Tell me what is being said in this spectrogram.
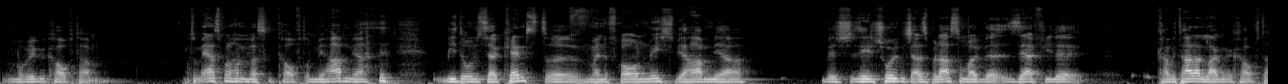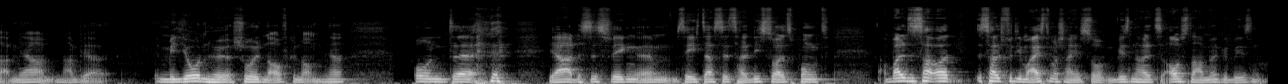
wo wir gekauft haben. Zum ersten Mal haben wir was gekauft und wir haben ja, wie du uns ja kennst, äh, meine Frau und mich, wir haben ja wir sehen Schulden nicht als Belastung, weil wir sehr viele Kapitalanlagen gekauft haben, ja, und haben wir in Millionenhöhe Schulden aufgenommen, ja. Und äh, ja, deswegen ähm, sehe ich das jetzt halt nicht so als Punkt, weil es ist, aber, ist halt für die meisten wahrscheinlich so. Wir sind halt Ausnahme gewesen.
